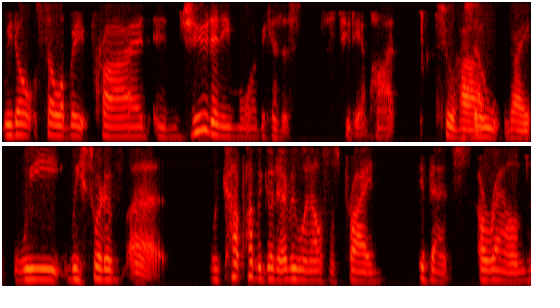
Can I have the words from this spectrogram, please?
we don't celebrate Pride in June anymore because it's too damn hot. Too hot. So- right. We we sort of uh, we probably go to everyone else's Pride events around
